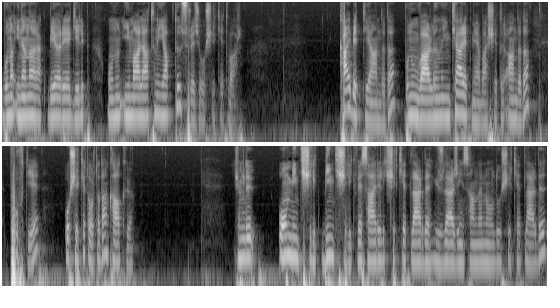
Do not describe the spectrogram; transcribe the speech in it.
buna inanarak bir araya gelip onun imalatını yaptığı sürece o şirket var. Kaybettiği anda da bunun varlığını inkar etmeye başladığı anda da puf diye o şirket ortadan kalkıyor. Şimdi 10 bin kişilik, bin kişilik vesairelik şirketlerde, yüzlerce insanların olduğu şirketlerde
